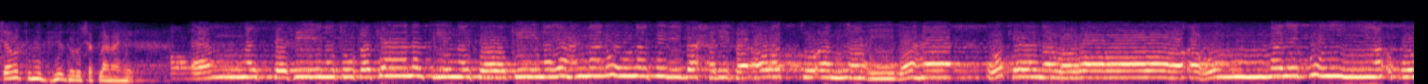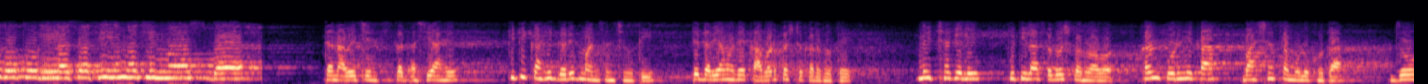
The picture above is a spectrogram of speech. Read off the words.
ज्यावर तुम्ही धीर धरू शकला नाही أما السفينة فكانت لمساكين يعملون في البحر فأردت أن أعيدها وكان وراءهم ملك يأخذ كل سفينة غصبا त्या नावेची हकीकत अशी आहे की ती काही गरीब माणसांची होती ते दर्यामध्ये काबड कष्ट करत होते मी इच्छा केली की तिला सदोष बनवावं कारण पुढे एका बादशाचा मुलूक होता जो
